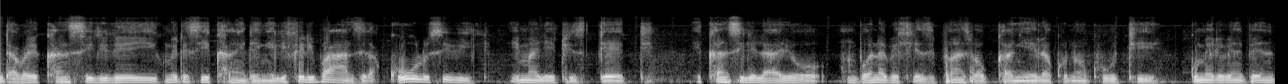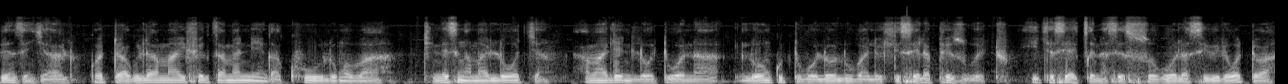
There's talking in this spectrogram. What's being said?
Indaba yekhansili leyi kumele siyikhangele ngelihlo elibanzi kakhulu sibili. Imali yethu is dead. Ikhansili layo ngibona behlezi phansi bakukhangela khonokho ukuthi kumele ben- ben- benze njalo. Kodwa kulama-effects amaningi kakhulu ngoba thina singamaloja ama-landlord wona lonke udubo lolu balwehlisela phezu kwethu. Yithi siyagcina sesisokola sibili kodwa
